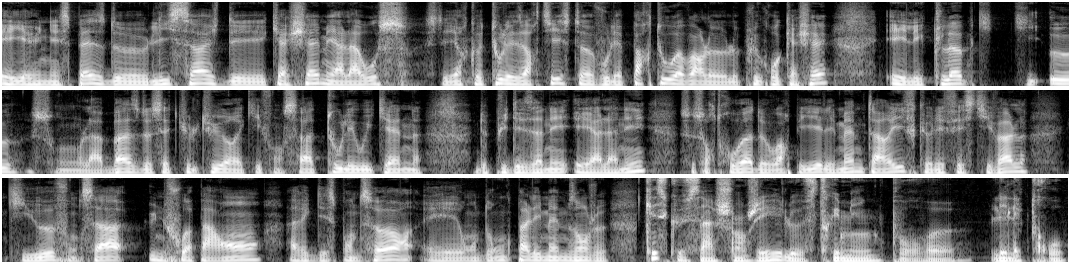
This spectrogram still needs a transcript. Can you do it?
Et il y a une espèce de lissage des cachets, mais à la hausse. C'est-à-dire que tous les artistes voulaient partout avoir le, plus gros cachet, et les clubs qui, qui, eux, sont la base de cette culture et qui font ça tous les week-ends depuis des années et à l'année, se sont retrouvés à devoir payer les mêmes tarifs que les festivals qui, eux, font ça une fois par an avec des sponsors et ont donc pas les mêmes enjeux. Qu'est-ce que ça a changé, le streaming, pour euh, l'électro?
